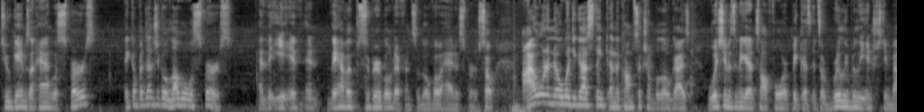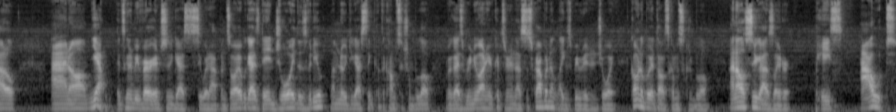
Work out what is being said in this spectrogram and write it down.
two games on hand with Spurs. They could potentially go level with Spurs and they and they have a superior goal difference, so they'll go ahead of Spurs. So I want to know what you guys think in the comment section below, guys. Which team is going to get a top four? Because it's a really really interesting battle, and um yeah, it's going to be very interesting, guys, to see what happens. So I hope you guys did enjoy this video. Let me know what you guys think in the comment section below. If you guys are new on here, consider hitting that subscribe button, like this video, enjoy. Comment below your thoughts, comment section below, and I'll see you guys later. Peace out.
